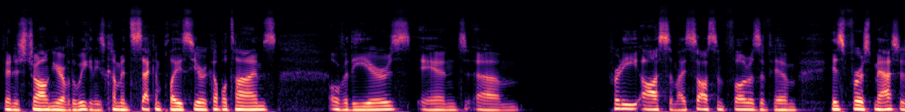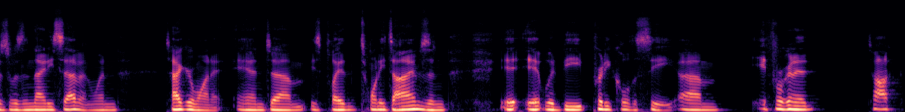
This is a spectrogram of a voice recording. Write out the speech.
finish strong here over the weekend. He's come in second place here a couple times over the years, and um, pretty awesome. I saw some photos of him. His first Masters was in '97 when Tiger won it, and um, he's played 20 times, and it, it would be pretty cool to see. Um, if we're gonna talk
